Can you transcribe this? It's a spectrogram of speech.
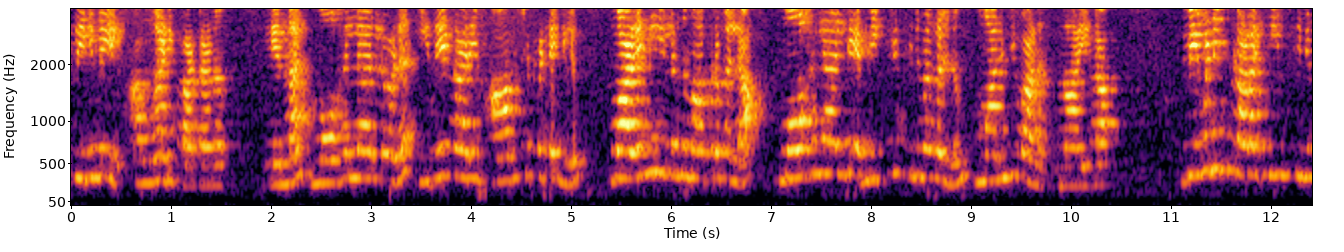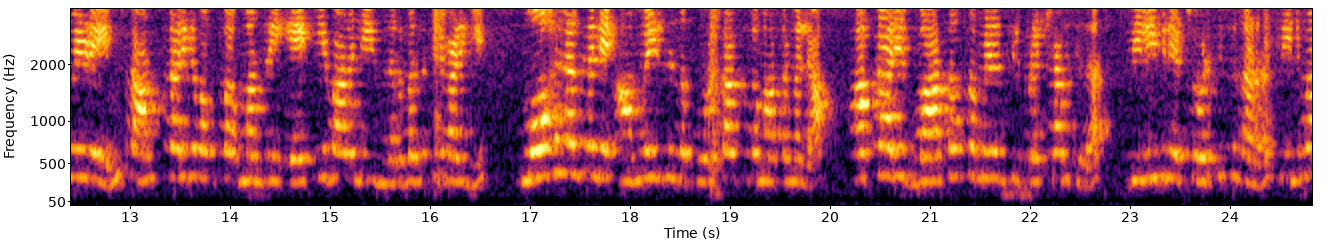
സിനിമയിൽ അങ്ങാടിപ്പാട്ടാണ്. എന്നാൽ മോഹൻലാലിനോട് ഇതേ കാര്യം ആവശ്യപ്പെട്ടെങ്കിലും വഴങ്ങിയില്ലെന്ന് മാത്രമല്ല മോഹൻലാലിന്റെ മിക്ക സിനിമകളിലും മഞ്ജുവാണ് നായിക. വിമണിൻ കളക്റ്റീവ് സിനിമയുടെയും സാംസ്കാരിക വകുപ്പ് മന്ത്രി എ കെ ബാലന്റെയും നിർബന്ധത്തിന് വഴങ്ങി മോഹൻലാൽ തന്നെ അമ്മയിൽ നിന്ന് പുറത്താക്കുക മാത്രമല്ല അക്കാര്യം വാർത്താ സമ്മേളനത്തിൽ പ്രഖ്യാപിച്ചത് ദിലീപിനെ ചൊടിപ്പിച്ചെന്നാണ് സിനിമാ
